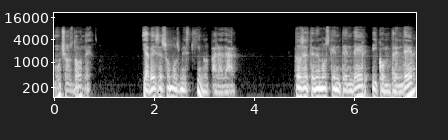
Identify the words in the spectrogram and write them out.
muchos dones. Y a veces somos mezquinos para dar. Entonces tenemos que entender y comprender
